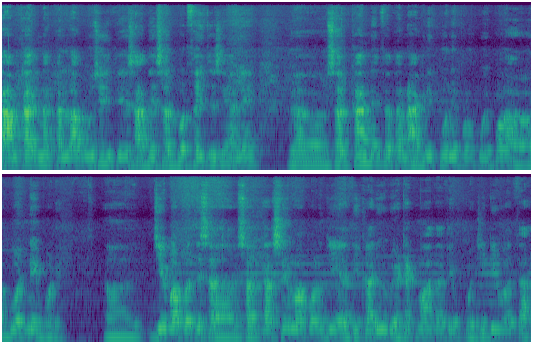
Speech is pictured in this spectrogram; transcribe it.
કામકાજના કલાકો છે તે સાથે સરભર થઈ જશે અને સરકારને તથા નાગરિકોને પણ કોઈ પણ અગવડ નહીં પડે. જે બાબતે સરકારશ્રીમાં પણ જે અધિકારીઓ બેઠકમાં હતા તે પોઝિટિવ હતા.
